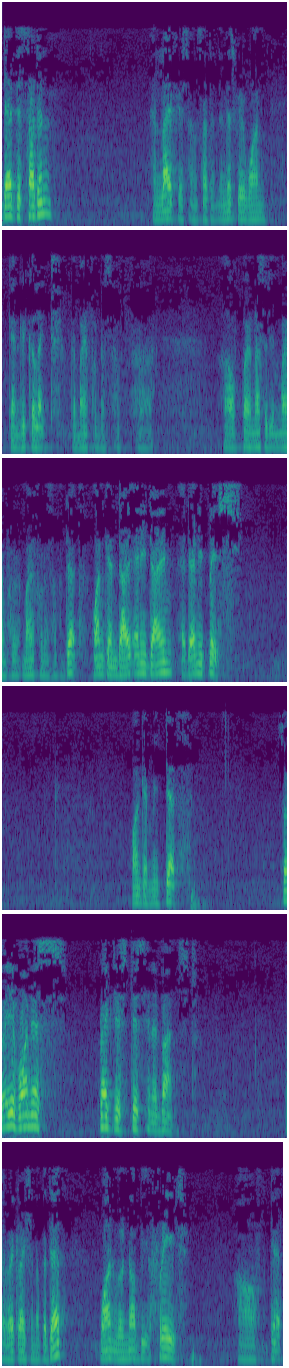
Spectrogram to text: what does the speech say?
Death is sudden and life is uncertain. In this way one can recollect the mindfulness of uh, of maranasati, mindfulness of death. One can die any time, at any place. One can meet death. So if one has practiced this in advance, the recollection of the death, one will not be afraid of death.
